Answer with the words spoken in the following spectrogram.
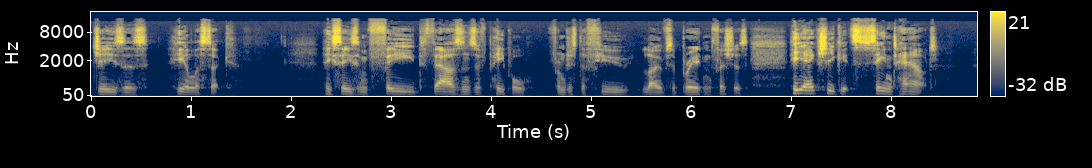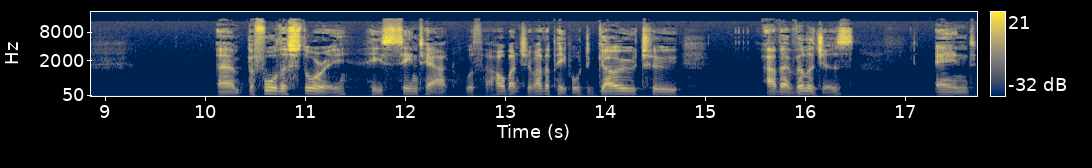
Jesus heal the sick. He sees him feed thousands of people from just a few loaves of bread and fishes. He actually gets sent out. Um, before this story, he's sent out with a whole bunch of other people to go to other villages and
